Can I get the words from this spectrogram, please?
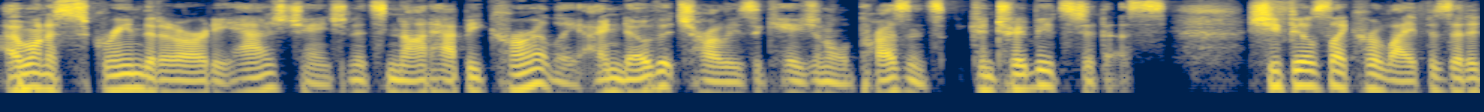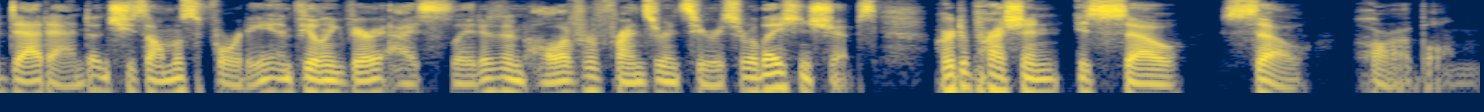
I want to scream that it already has changed and it's not happy currently. I know that Charlie's occasional presence contributes to this. She feels like her life is at a dead end and she's almost 40 and feeling very isolated, and all of her friends are in serious relationships. Her depression is so, so horrible. Mm.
